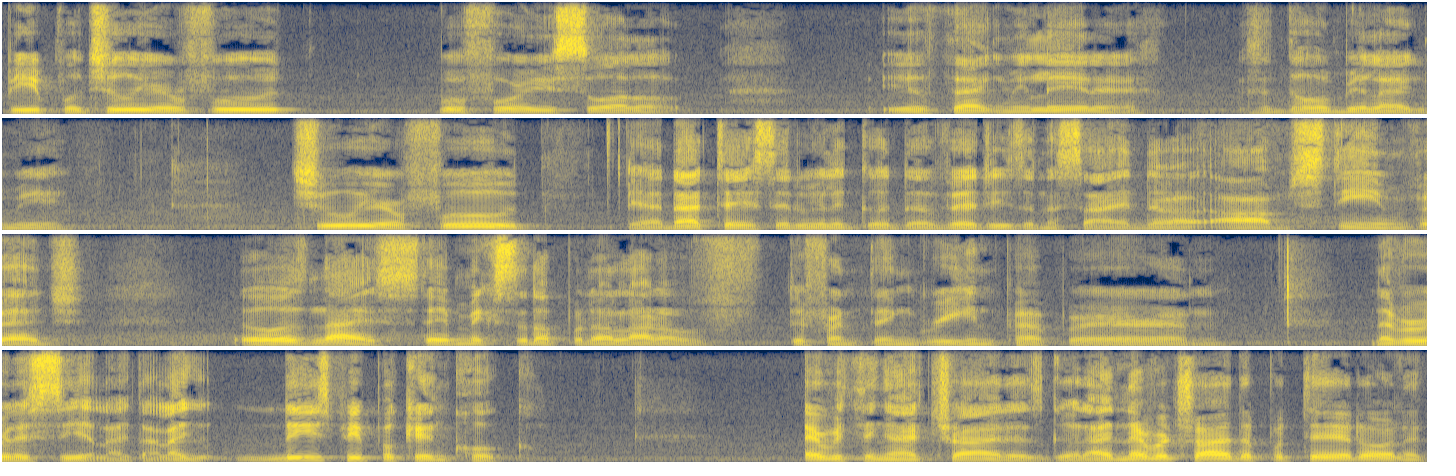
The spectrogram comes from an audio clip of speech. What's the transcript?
People chew your food before you swallow. You'll thank me later. So don't be like me. Chew your food. Yeah, that tasted really good. The veggies on the side, the um, steamed veg. It was nice. They mixed it up with a lot of different things, green pepper, and never really see it like that. Like these people can cook everything I tried is good. I never tried the potato and the,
